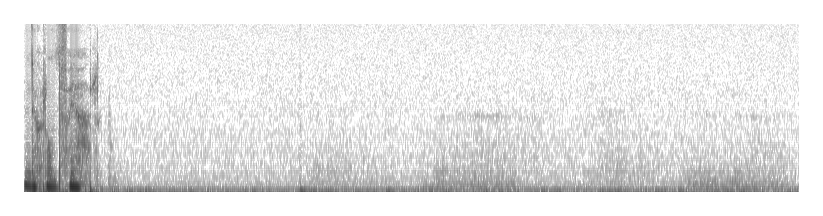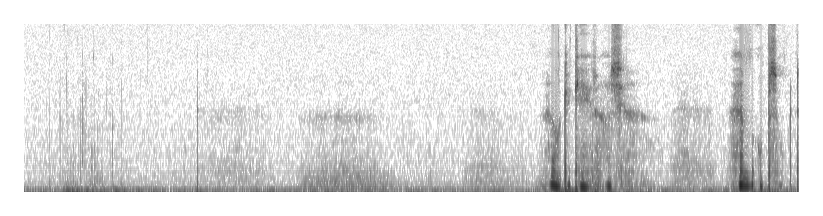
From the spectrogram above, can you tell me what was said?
In de grond van je hart. Elke keer als je hem opzoekt,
